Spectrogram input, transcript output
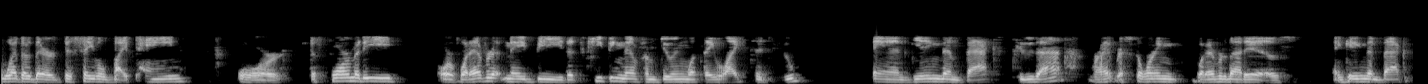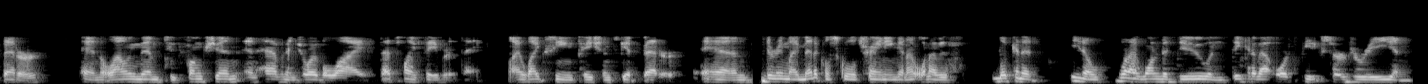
whether they're disabled by pain or deformity or whatever it may be that's keeping them from doing what they like to do and getting them back to that, right? Restoring whatever that is and getting them back better and allowing them to function and have an enjoyable life. That's my favorite thing. I like seeing patients get better. And during my medical school training, and I, when I was looking at, you know, what I wanted to do and thinking about orthopedic surgery, and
